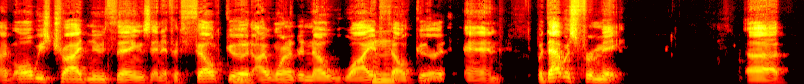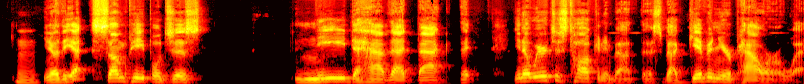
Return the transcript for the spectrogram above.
I've always tried new things. And if it felt good, mm. I wanted to know why it mm. felt good. And, but that was for me. Uh, mm. You know, the some people just need to have that back. That, you know, we were just talking about this about giving your power away.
